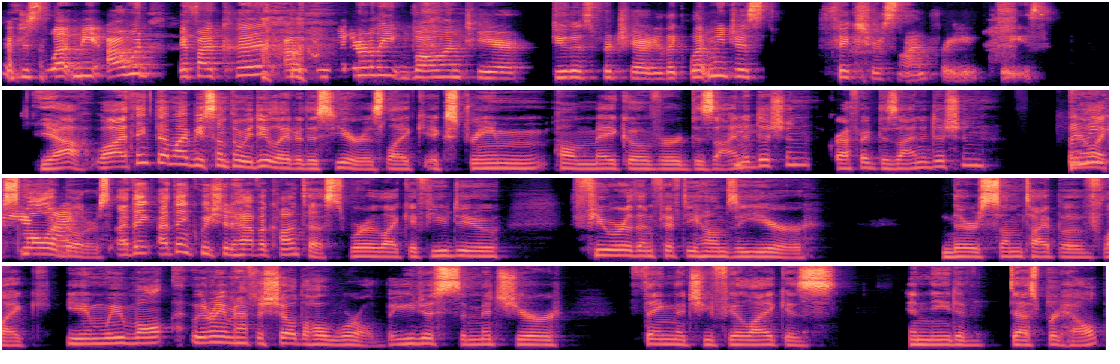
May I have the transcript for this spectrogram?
and just let me. I would, if I could, I would literally volunteer, do this for charity. Like, let me just fix your sign for you, please. Yeah. Well, I think that might be something we do later this year is like extreme home makeover design hmm. edition, graphic design edition. You know, like smaller builders. I think I think we should have a contest where like if you do fewer than 50 homes a year, there's some type of like you we won't we don't even have to show the whole world, but you just submit your thing that you feel like is in need of desperate help.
